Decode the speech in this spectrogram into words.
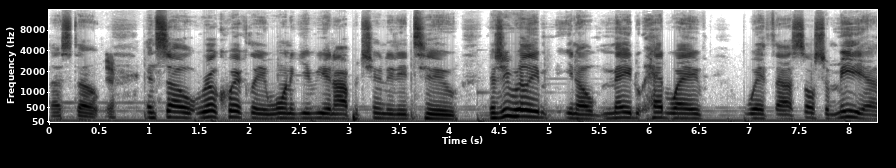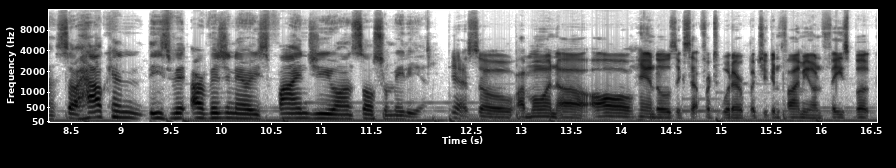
That's dope. Yeah. And so, real quickly, we want to give you an opportunity to, because you really, you know, made headway with uh, social media. So, how can these vi- our visionaries find you on social media? Yeah, so I'm on uh, all handles except for Twitter, but you can find me on Facebook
